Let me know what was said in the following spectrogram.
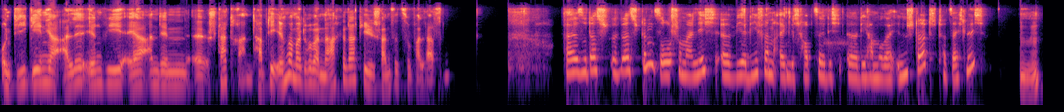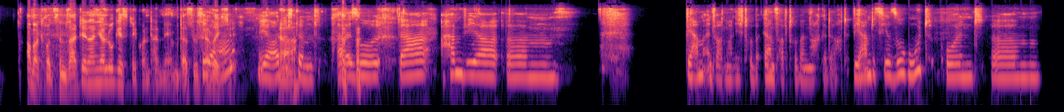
und die gehen ja alle irgendwie eher an den äh, Stadtrand. Habt ihr irgendwann mal drüber nachgedacht, die Schanze zu verlassen? Also das, das stimmt so schon mal nicht. Wir liefern eigentlich hauptsächlich die Hamburger Innenstadt tatsächlich. Mhm. Aber trotzdem seid ihr dann ja Logistikunternehmen, das ist ja, ja richtig. Ja, das ja. stimmt. Also da haben wir, ähm, wir haben einfach noch nicht drüber, ernsthaft drüber nachgedacht. Wir haben das hier so gut und ähm,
